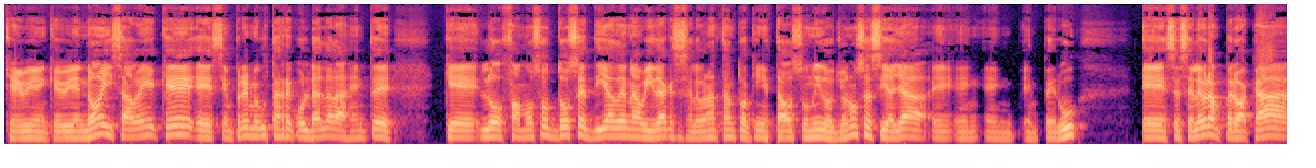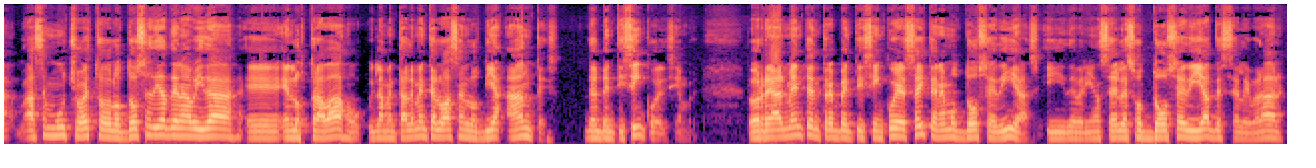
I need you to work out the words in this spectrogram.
Qué bien, qué bien. No, y saben que eh, siempre me gusta recordarle a la gente que los famosos 12 días de Navidad que se celebran tanto aquí en Estados Unidos, yo no sé si allá en, Perú eh, se celebran, pero acá hacen mucho esto de los 12 días de Navidad eh, en los trabajos y lamentablemente lo hacen los días antes del 25 de diciembre. Pero realmente entre el 25 y el 6 tenemos 12 días y deberían ser esos 12 días de celebrar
